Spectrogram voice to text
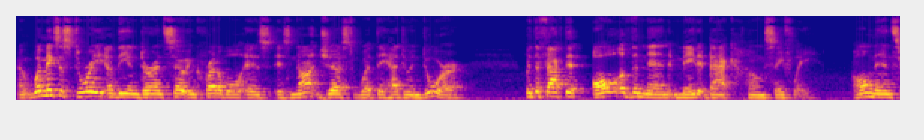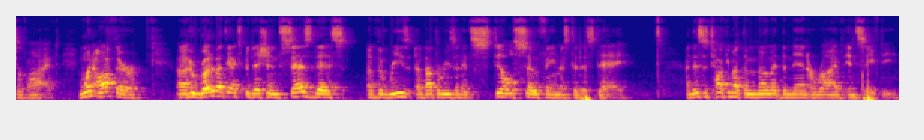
Uh, what makes the story of the endurance so incredible is, is not just what they had to endure, but the fact that all of the men made it back home safely. All men survived. And one author uh, who wrote about the expedition says this of the reason, about the reason it's still so famous to this day. And this is talking about the moment the men arrived in safety.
